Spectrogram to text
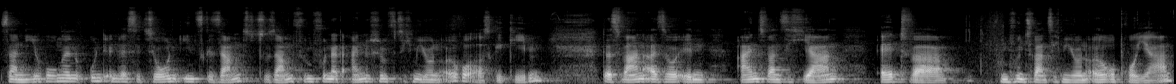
Sanierungen und Investitionen insgesamt zusammen 551 Millionen Euro ausgegeben. Das waren also in 21 Jahren etwa 25 Millionen Euro pro Jahr.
